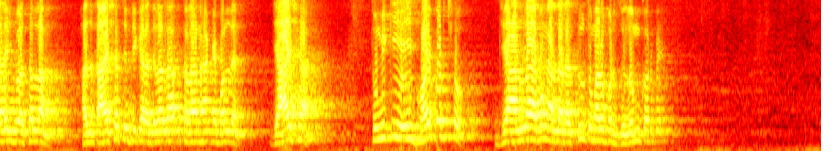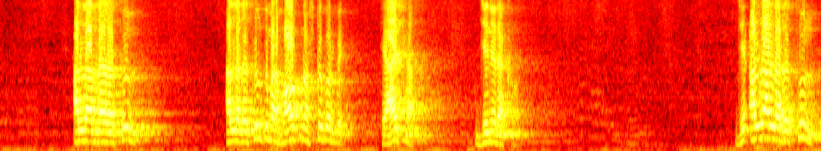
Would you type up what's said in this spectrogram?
আলাইহি আসাল্লাম হযরত আয়েশা সিদ্দিকা আনহাকে বললেন, যে আয়েশা, তুমি কি এই ভয় করছ যে আল্লাহ এবং আল্লাহ রাসূল তোমার উপর জুলুম করবে? আল্লাহ আল্লাহ রাসূল, আল্লাহ রসুল তোমার হক নষ্ট করবে। হে আয়সা জেনে রাখো। যে আল্লাহ আল্লাহ রসুল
